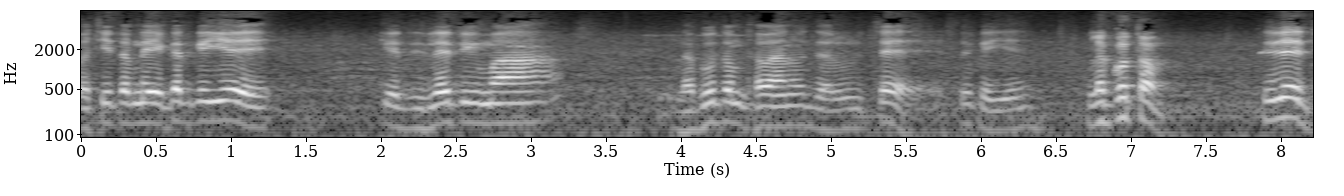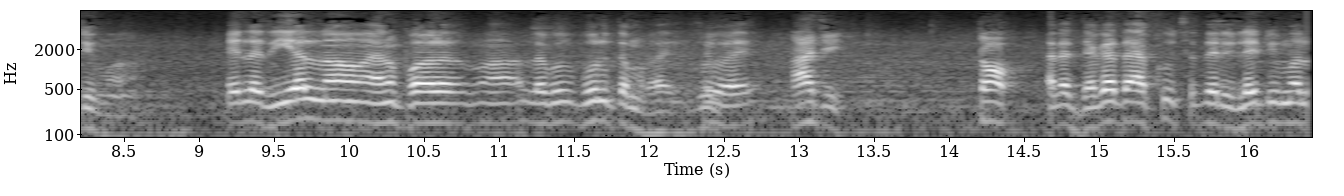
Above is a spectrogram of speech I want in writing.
પછી તમને એક જ કહીએ કે રિલેટિવમાં લઘુત્તમ થવાનું જરૂર છે શું કહીએ? લઘુત્તમ. રિલેટિવમાં. એટલે રિયલ નો એનું ફળ લઘુ ગુરુત્તમ હોય શું હોય? હાજી. ટોપ અને જગત આખું છે તે રિલેટિવમાં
